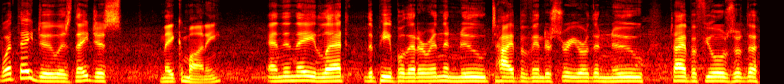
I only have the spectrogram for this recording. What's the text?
What they do is they just make money and then they let the people that are in the new type of industry or the new type of fuels or the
